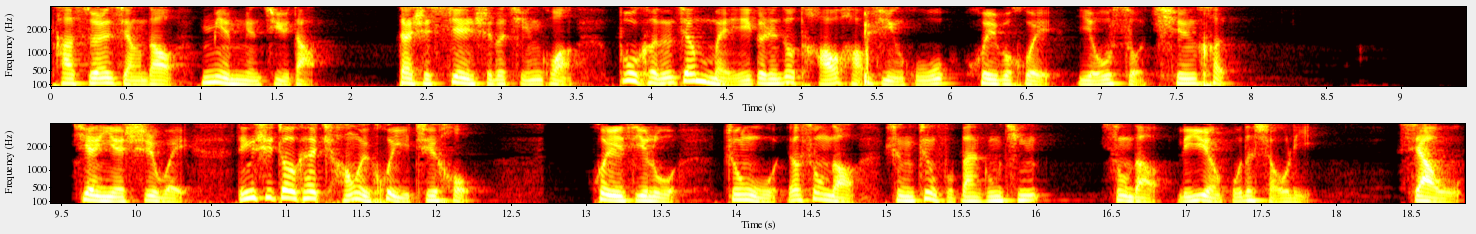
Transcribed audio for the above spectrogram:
他虽然想到面面俱到，但是现实的情况不可能将每一个人都讨好。锦湖会不会有所牵恨？建业市委临时召开常委会议之后，会议记录中午要送到省政府办公厅，送到李远湖的手里。下午，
